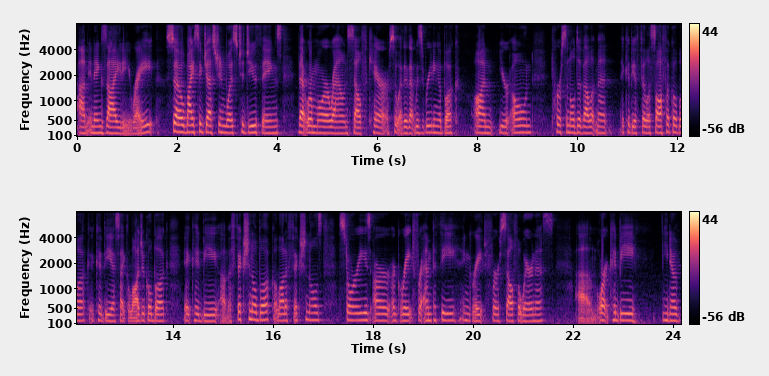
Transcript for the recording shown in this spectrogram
um, and anxiety, right? So, my suggestion was to do things that were more around self care. So, whether that was reading a book on your own personal development. It could be a philosophical book, it could be a psychological book, it could be um, a fictional book. A lot of fictional stories are, are great for empathy and great for self awareness. Um, or it could be, you know,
